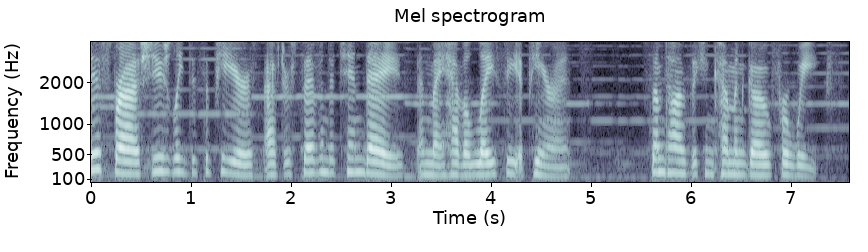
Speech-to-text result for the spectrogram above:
This rash usually disappears after 7 to 10 days and may have a lacy appearance. Sometimes it can come and go for weeks.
